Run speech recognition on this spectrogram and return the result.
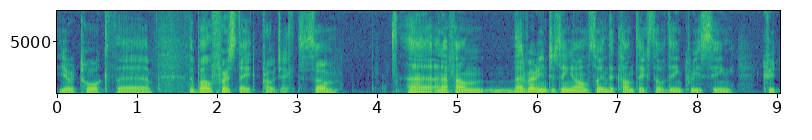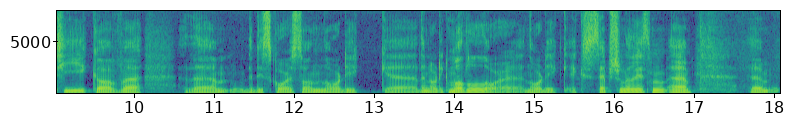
your talk the the welfare state project. So. Uh, and I found that very interesting also in the context of the increasing critique of uh, the, um, the discourse on Nordic uh, the Nordic model or uh, Nordic exceptionalism. Uh, um,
